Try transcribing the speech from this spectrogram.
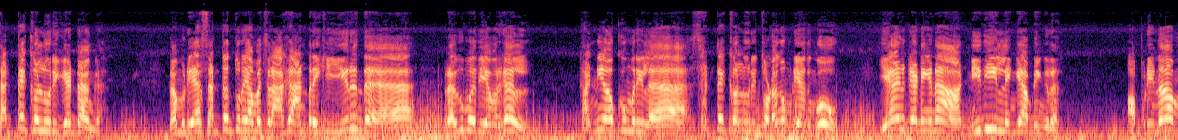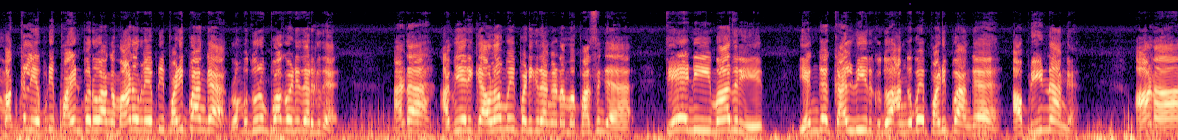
சட்டக்கல்லூரி கேட்டாங்க. நம்முடைய சட்டத்துறை அமைச்சராக அன்றைக்கு இருந்த ரகுபதி அவர்கள் கன்னியாகுமரியில சட்டக்கல்லூரி தொடங்க முடியாதுங்கோ. ஏன்னு கேட்டீங்கன்னா நிதி இல்லைங்க அப்படிங்கிறார். அப்படின்னா மக்கள் எப்படி பயன்பெறுவாங்க மாணவர்கள் எப்படி படிப்பாங்க? ரொம்ப தூரம் போக வேண்டியதாக இருக்குது. அடா அமெரிக்காவெல்லாம் போய் படிக்கிறாங்க நம்ம பசங்க. தேனி மாதிரி எங்கே கல்வி இருக்குதோ அங்கே போய் படிப்பாங்க அப்படின்னாங்க. ஆனால்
